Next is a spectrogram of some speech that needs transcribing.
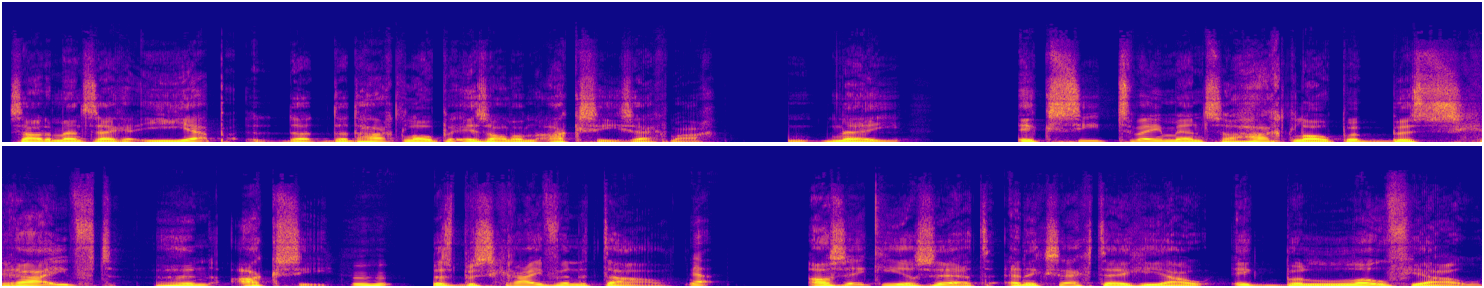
Zouden mensen zeggen, yep, dat, dat hardlopen is al een actie, zeg maar. Nee, ik zie twee mensen hardlopen, beschrijft hun actie. Mhm. Dus beschrijvende taal. Ja. Als ik hier zit en ik zeg tegen jou, ik beloof jou,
